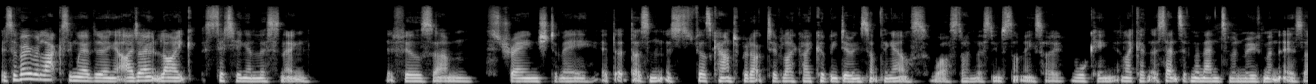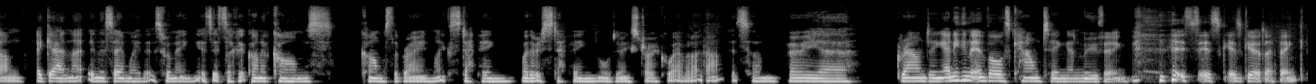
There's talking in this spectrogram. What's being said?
it's a very relaxing way of doing it. I don't like sitting and listening. It feels um, strange to me. It, it, doesn't. It feels counterproductive. Like I could be doing something else whilst I'm listening to something. So walking, like a, a sense of momentum and movement, is um, again in the same way that swimming. It's it's like it kind of calms calms the brain, like stepping, whether it's stepping or doing stroke or whatever like that. It's um very uh, grounding. Anything that involves counting and moving is, is is good. I think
